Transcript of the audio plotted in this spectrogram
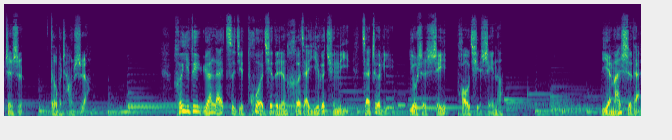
真是得不偿失啊！和一堆原来自己唾弃的人合在一个群里，在这里又是谁抛弃谁呢？野蛮时代。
